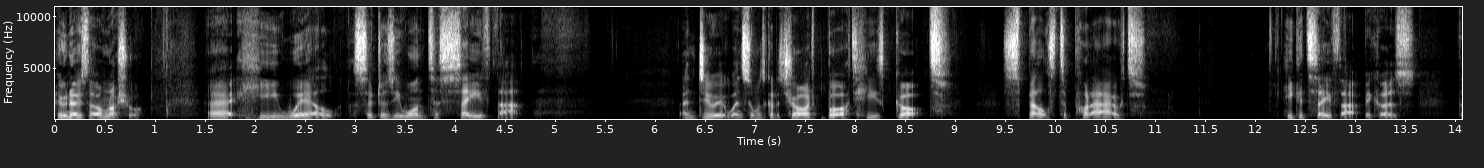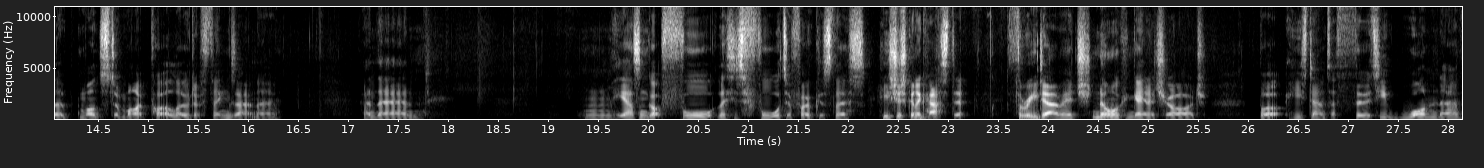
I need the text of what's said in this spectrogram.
Who knows though, I'm not sure. Uh, he will, so does he want to save that and do it when someone's got a charge, but he's got spells to put out. He could save that because the monster might put a load of things out now. And then hmm, he hasn't got four, this is four to focus this. He's just going to cast it. Three damage, no one can gain a charge, but he's down to 31 now.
